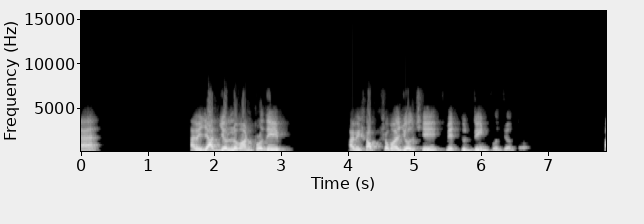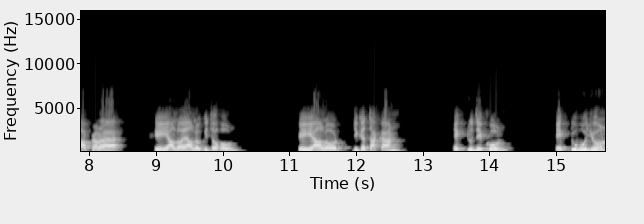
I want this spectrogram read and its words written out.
হ্যাঁ? আমি জাজ্জল্যমান প্রদীপ। আমি সব সময় জ্বলছি মৃত্যুর দিন পর্যন্ত। আপনারা সেই আলোয় আলোকিত হন, সেই আলোর দিকে তাকান, একটু দেখুন, একটু বুঝুন,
